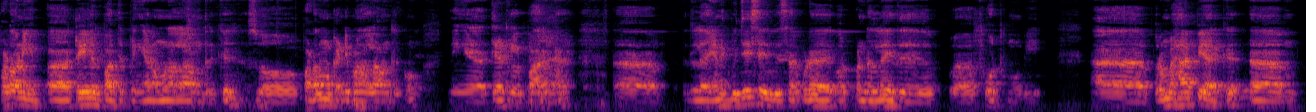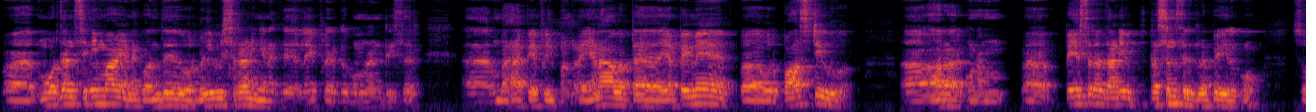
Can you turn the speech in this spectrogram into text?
படம் நீங்கள் ட்ரெய்லர் uh, பார்த்துருப்பீங்க ரொம்ப நல்லா வந்திருக்கு. ஸோ படமும் கண்டிப்பாக நல்லா வந்திருக்கும். நீங்கள் தேட்டரில் பாருங்கள் uh, இதில் எனக்கு விஜய் சேதுபதி சார் கூட ஒர்க் பண்ணுறதுல இது ஃபோர்த் மூவி ரொம்ப ஹாப்பியாக இருக்குது மோர் தென் சினிமா எனக்கு வந்து ஒரு வெல்விஷராக நீங்கள் எனக்கு லைஃப்பில் இருக்க ரொம்ப நன்றி சார் ரொம்ப ஹாப்பியாக ஃபீல் பண்ணுறேன் ஏன்னா அவர்கிட்ட எப்பயுமே ஒரு பாசிட்டிவ் ஆராக இருக்கும். நம் பேசுகிறத தாண்டி ப்ரெசன்ஸ் இருக்கிறப்பே இருக்கும். ஸோ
